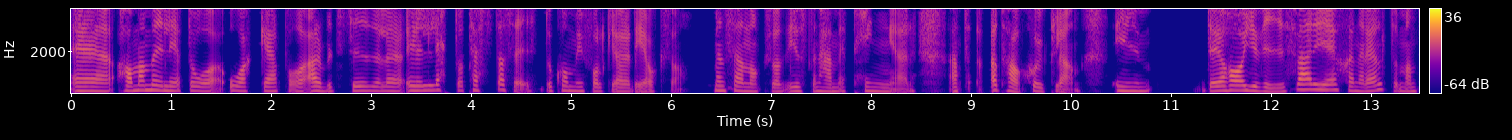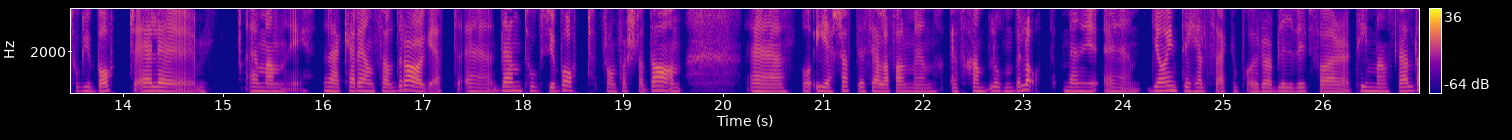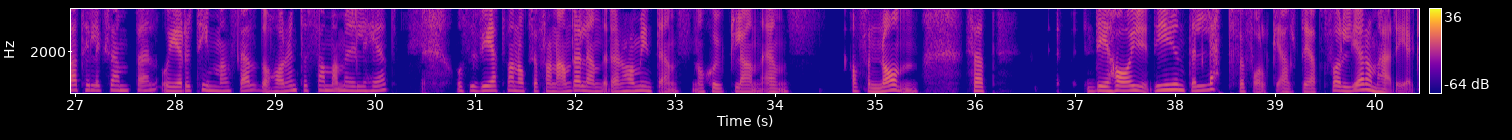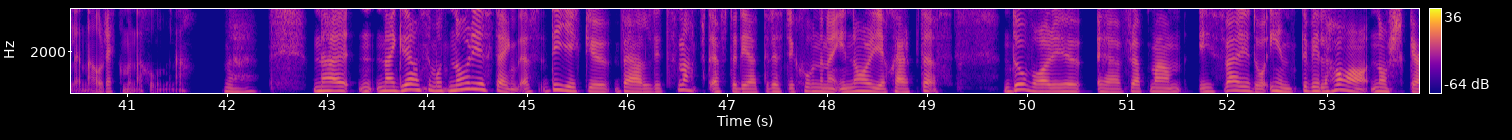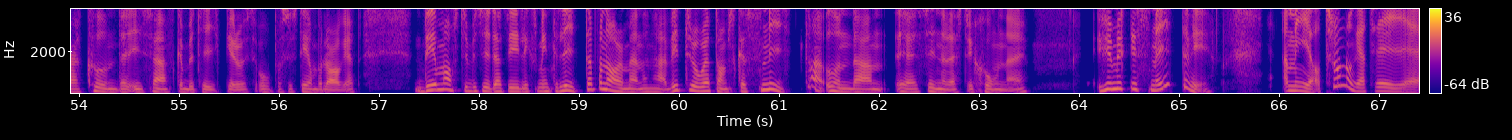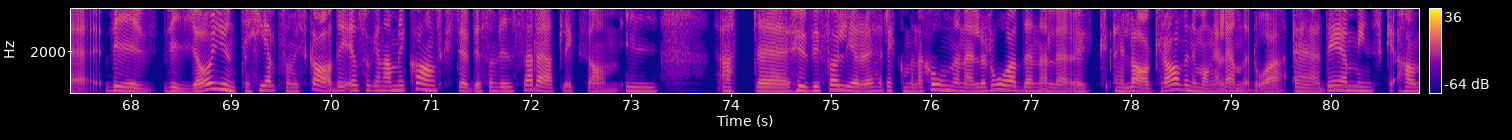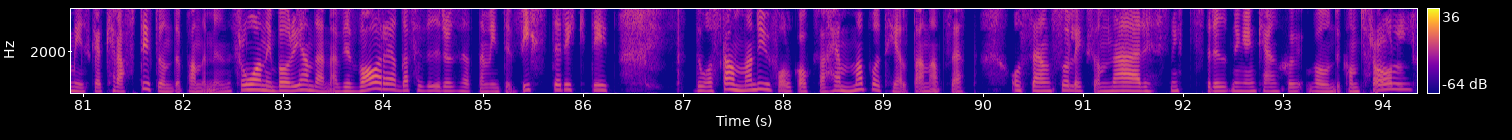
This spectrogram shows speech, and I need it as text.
Eh, har man möjlighet att åka på arbetstid eller är det lätt att testa sig, då kommer ju folk göra det också. Men sen också just det här med pengar, att, att ha sjuklön. Ehm, det har ju vi i Sverige generellt och man tog ju bort, eller man, det här karensavdraget, eh, den togs ju bort från första dagen eh, och ersattes i alla fall med en, ett schablonbelopp. Men eh, jag är inte helt säker på hur det har blivit för timanställda till exempel. Och är du timanställd då har du inte samma möjlighet. Och så vet man också från andra länder, där har de inte ens någon sjuklön ens för någon. Så att det, har ju, det är ju inte lätt för folk alltid att följa de här reglerna och rekommendationerna. Nej. När, när gränsen mot Norge stängdes, det gick ju väldigt snabbt efter det att restriktionerna i Norge skärptes. Då var det ju eh, för att man i Sverige då inte vill ha norska kunder i svenska butiker och på Systembolaget. Det måste betyda att vi liksom inte litar på norrmännen här. Vi tror att de ska smita undan eh, sina restriktioner. Hur mycket smiter vi? Ja, men jag tror nog att vi, eh, vi, vi gör ju inte helt som vi ska. Jag såg en amerikansk studie som visade att liksom i att eh, hur vi följer rekommendationerna eller råden eller eh, lagkraven i många länder då, eh, det minska, har minskat kraftigt under pandemin. Från i början där när vi var rädda för viruset, när vi inte visste riktigt, då stannade ju folk också hemma på ett helt annat sätt. Och sen så liksom när smittspridningen kanske var under kontroll,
